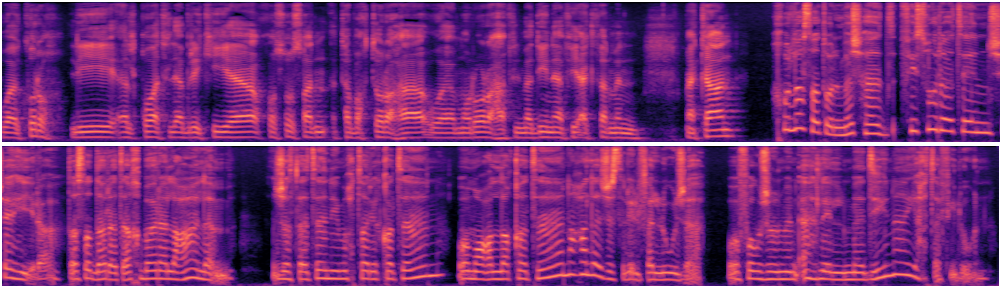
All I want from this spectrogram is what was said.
وكره للقوات الأمريكية خصوصا تبخترها ومرورها في المدينة في أكثر من مكان. خلاصة المشهد في صورة شهيرة. تصدرت أخبار العالم. جثتان محترقتان ومعلقتان على جسر الفلوجة وفوج من أهل المدينة يحتفلون.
